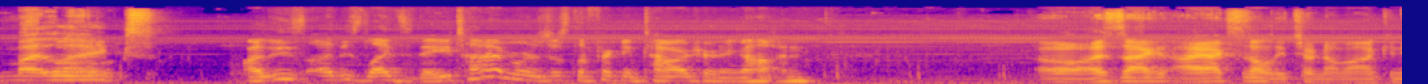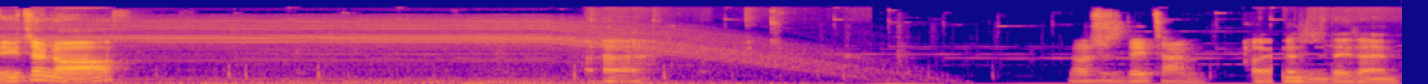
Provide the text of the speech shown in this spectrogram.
My legs. are these are these lights daytime or is just the freaking tower turning on? Oh, I, I accidentally turned them on. Can you turn them off? Uh, no, it's just daytime. oh, this is daytime.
